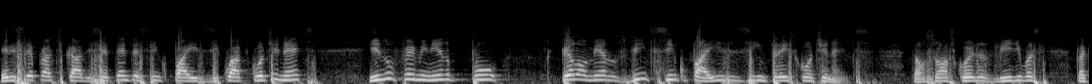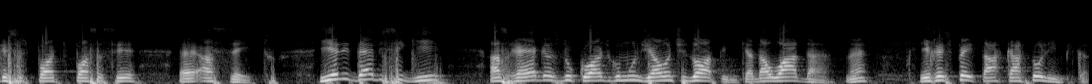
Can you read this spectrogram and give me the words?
ele ser praticado em 75 países e 4 continentes, e no feminino por pelo menos 25 países em 3 continentes. Então são as coisas mínimas para que esse esporte possa ser é, aceito. E ele deve seguir as regras do Código Mundial Antidoping, que é da WADA, né? e respeitar a Carta Olímpica.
